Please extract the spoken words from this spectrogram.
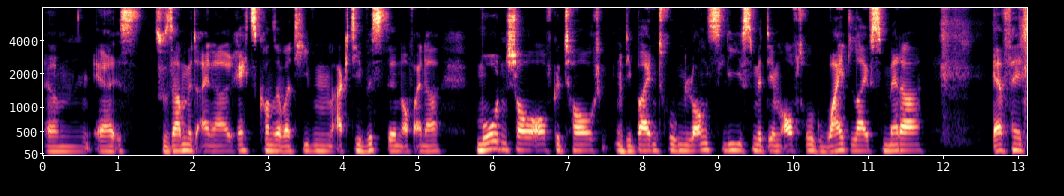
Ähm, er ist zusammen mit einer rechtskonservativen Aktivistin auf einer Modenschau aufgetaucht und die beiden trugen Longsleeves mit dem Aufdruck White Lives Matter. Er fällt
